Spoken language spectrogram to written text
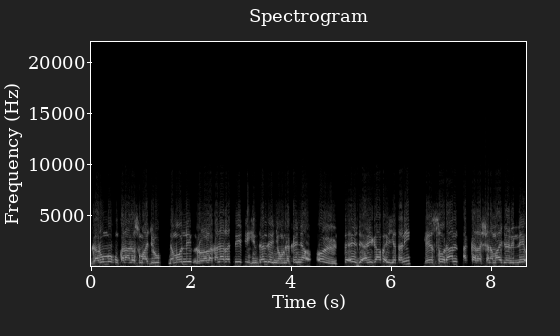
Garuu kun kanaan osumaa jiru namoonni lola kanarratti hin dandeenye humna keenya ol ta'ee jedhanii gaafa iyyatanii keessoodhaan akka rashanamaa jiranillee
